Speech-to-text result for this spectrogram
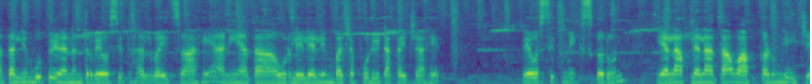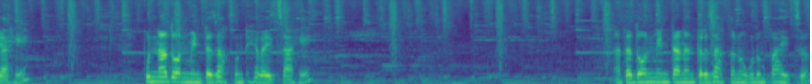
आता लिंबू पिळल्यानंतर व्यवस्थित हलवायचं आहे आणि आता उरलेल्या लिंबाच्या फोडी टाकायच्या आहेत. व्यवस्थित मिक्स करून याला आपल्याला आता वाफ काढून घ्यायची आहे. पुन्हा दोन मिनटं झाकून ठेवायचं आहे. आता दोन मिनिटानंतर झाकण उघडून पाहायचं.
